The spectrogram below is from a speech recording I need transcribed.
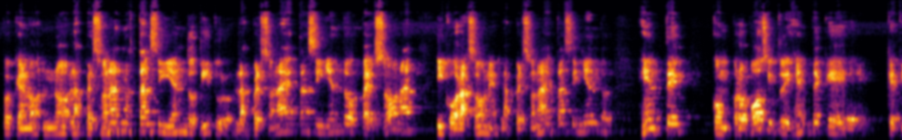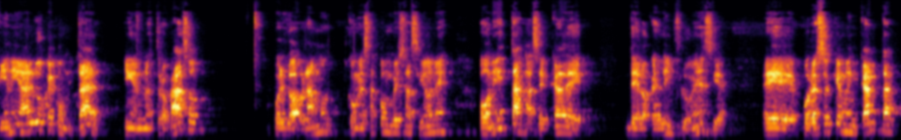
porque no, no, las personas no están siguiendo títulos, las personas están siguiendo personas y corazones, las personas están siguiendo gente con propósito y gente que, que tiene algo que contar. Y en nuestro caso, pues lo hablamos con esas conversaciones honestas acerca de, de lo que es la influencia. Eh, por eso es que me encanta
